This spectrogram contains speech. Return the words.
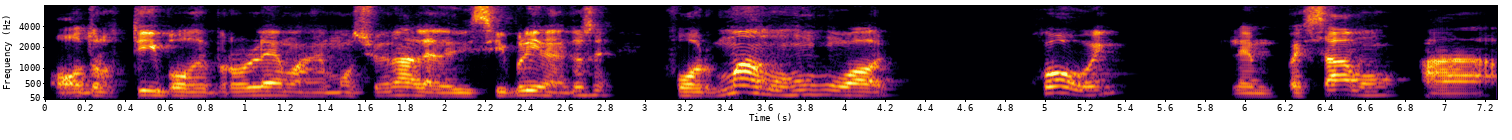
otros tipos de problemas emocionales, de disciplina. Entonces, formamos un jugador joven, le empezamos a,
